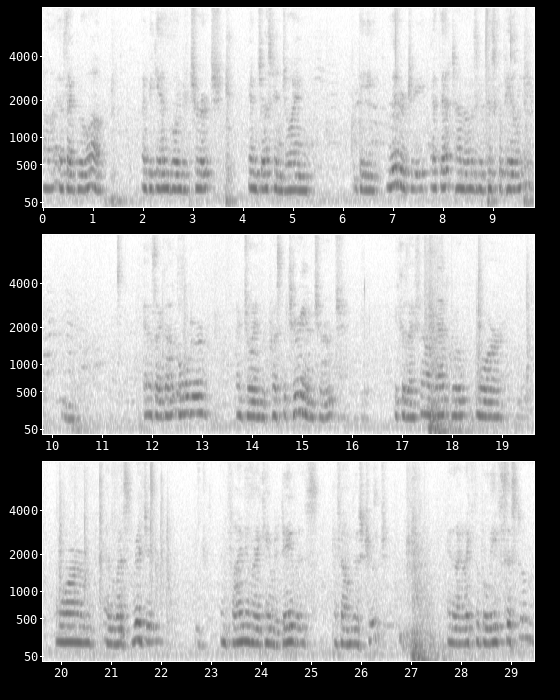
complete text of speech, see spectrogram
uh, as I grew up, I began going to church and just enjoying the liturgy. At that time, I was an Episcopalian. As I got older, I joined the Presbyterian Church because I found that group more warm and less rigid. And finally, when I came to Davis, I found this church. And I like the belief system,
